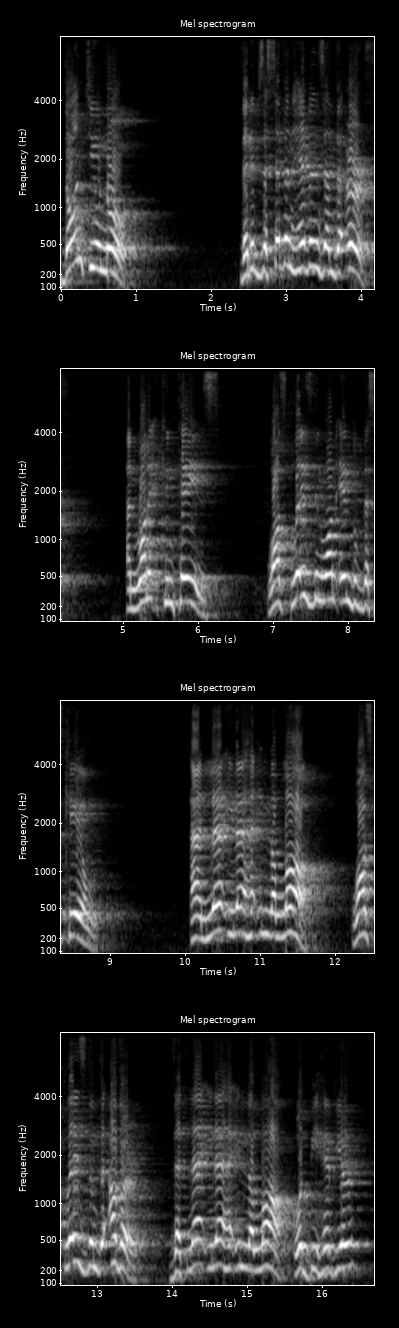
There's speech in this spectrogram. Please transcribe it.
don't you know that if the seven heavens and the earth and what it contains was placed in one end of the scale and La ilaha illallah was placed in the other, that La ilaha illallah would be heavier?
